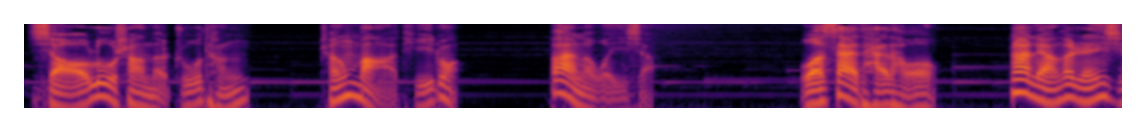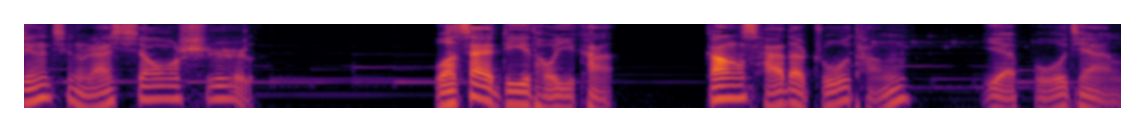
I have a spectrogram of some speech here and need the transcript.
小路上的竹藤，呈马蹄状，绊了我一下。我再抬头，那两个人形竟然消失了。我再低头一看，刚才的竹藤也不见了。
